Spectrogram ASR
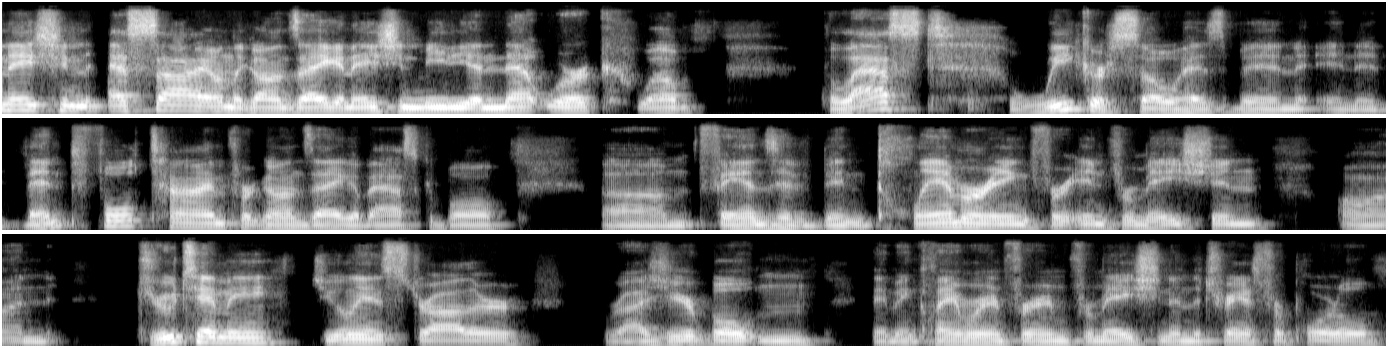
Nation SI on the Gonzaga Nation Media Network. Well, the last week or so has been an eventful time for Gonzaga basketball. Um, fans have been clamoring for information on Drew Timme, Julian Strawther, Rasir Bolton. They've been clamoring for information in the transfer portal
